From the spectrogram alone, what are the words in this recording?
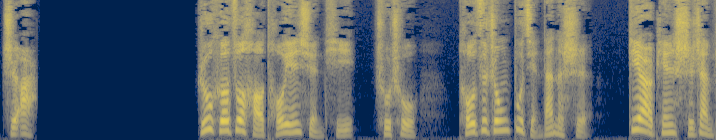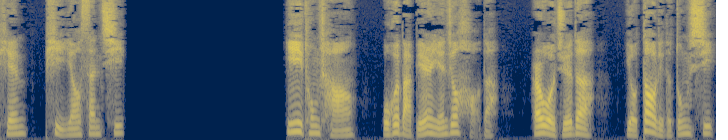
之二：如何做好投研选题？出处：投资中不简单的事，第二篇实战篇 P 幺三七。一通常我会把别人研究好的。而我觉得有道理的东西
